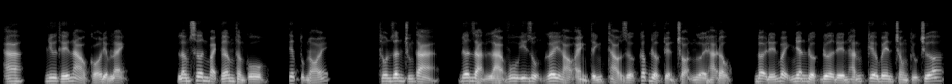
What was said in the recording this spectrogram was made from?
A, như thế nào có điểm lạnh? Lâm sơn bạch âm thầm cô, tiếp tục nói. Thôn dân chúng ta, đơn giản là vô ý dụng gây hảo ảnh tính thảo dược cấp được tuyển chọn người hạ độc, đợi đến bệnh nhân được đưa đến hắn kia bên trong cứu chữa,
